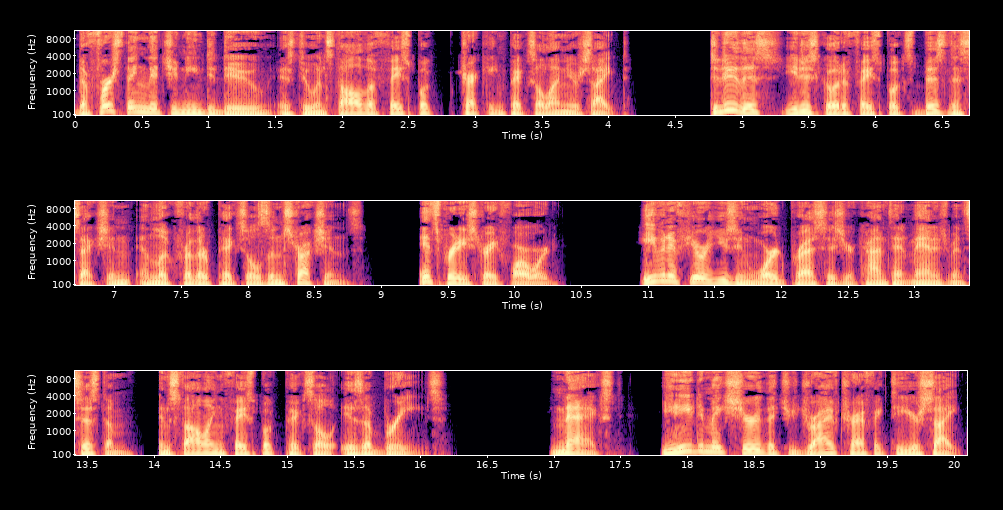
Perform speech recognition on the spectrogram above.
The first thing that you need to do is to install the Facebook tracking pixel on your site. To do this, you just go to Facebook's business section and look for their pixels instructions. It's pretty straightforward. Even if you're using WordPress as your content management system, installing Facebook Pixel is a breeze. Next, you need to make sure that you drive traffic to your site.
